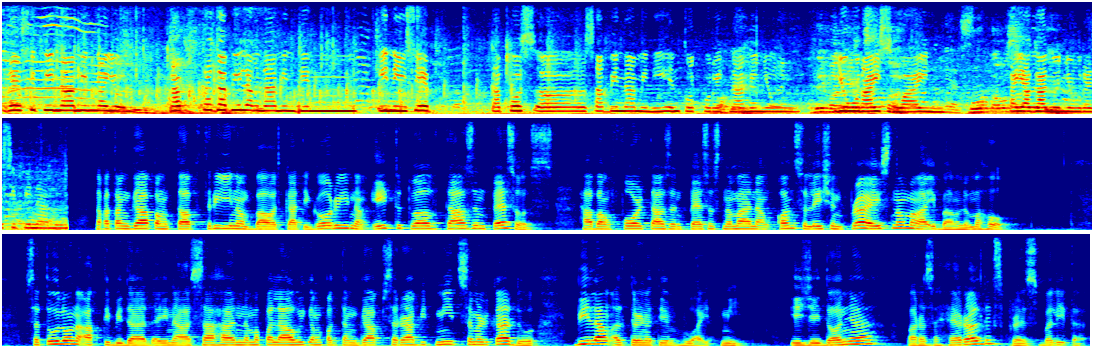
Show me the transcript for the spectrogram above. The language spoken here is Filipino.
recipe namin ngayon, kag- kagabi lang namin din inisip. Tapos ah, sabi namin i-incorporate namin yung yung rice wine. Kaya ganun yung recipe namin. Nakatanggap ang top 3 ng bawat category ng 8 to 12,000 pesos, habang 4,000 pesos naman ang consolation prize ng mga ibang lumahok. Sa tulong ng aktibidad ay inaasahan na mapalawig ang pagtanggap sa rabbit meat sa merkado bilang alternative white meat. EJ Donya para sa Herald Express Balita.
